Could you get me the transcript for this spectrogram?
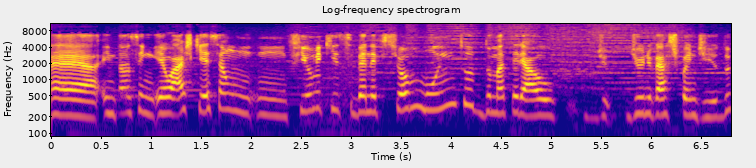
É, então, assim, eu acho que esse é um, um filme que se beneficiou muito do material de, de universo expandido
